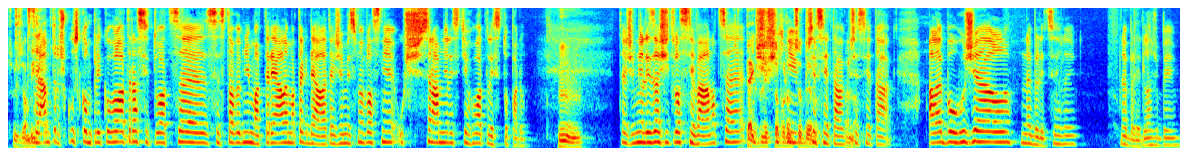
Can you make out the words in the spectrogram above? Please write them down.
Což se nám trošku zkomplikovala teda situace se stavebním materiálem a tak dále, takže my jsme vlastně už se nám měli stěhovat listopadu. Hmm. Takže měli zažít vlastně Vánoce. Tak už všichni, co bylo. Přesně tak, ano. přesně tak. Ale bohužel nebyly cihly, nebyly dlažby.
